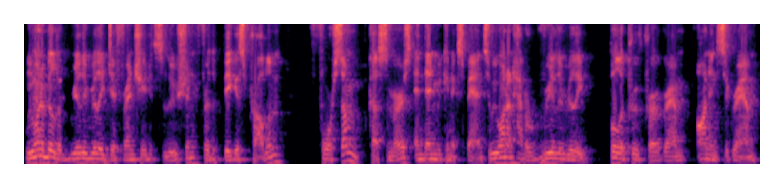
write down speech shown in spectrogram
We want to build a really really differentiated solution for the biggest problem for some customers, and then we can expand. So we want to have a really really bulletproof program on Instagram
